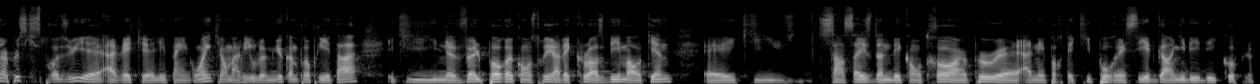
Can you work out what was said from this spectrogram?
un peu ce qui se produit euh, avec euh, les Pingouins qui ont Mario Lemieux comme propriétaire et qui ne veulent pas reconstruire avec Crosby Malkin et qui sans cesse donnent des contrats un peu à n'importe qui pour essayer de gagner des, des couples.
